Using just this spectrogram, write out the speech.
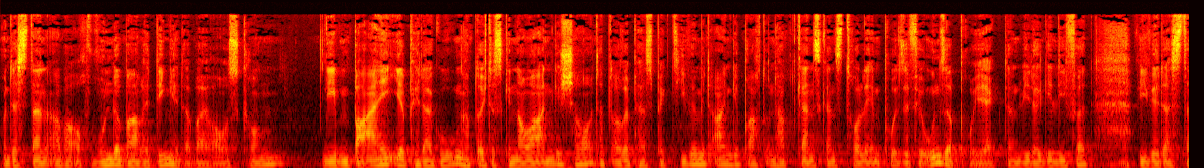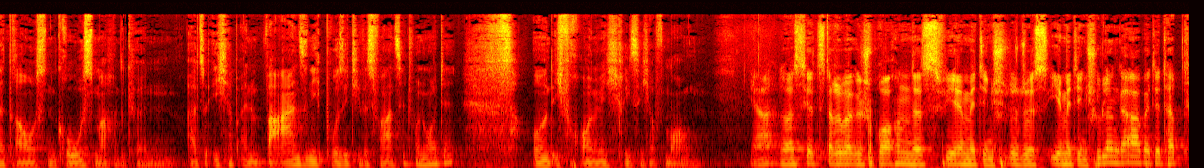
und dass dann aber auch wunderbare Dinge dabei rauskommen. Nebenbei, ihr Pädagogen, habt euch das genauer angeschaut, habt eure Perspektive mit eingebracht und habt ganz, ganz tolle Impulse für unser Projekt dann wieder geliefert, wie wir das da draußen groß machen können. Also ich habe ein wahnsinnig positives Fazit von heute und ich freue mich riesig auf morgen. Ja, du hast jetzt darüber gesprochen, dass wir mit den dass ihr mit den Schülern gearbeitet habt,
